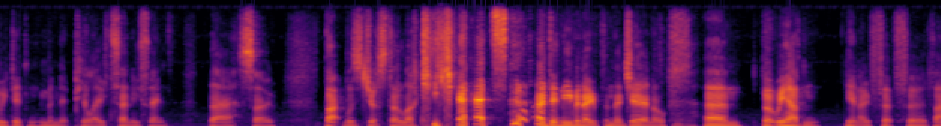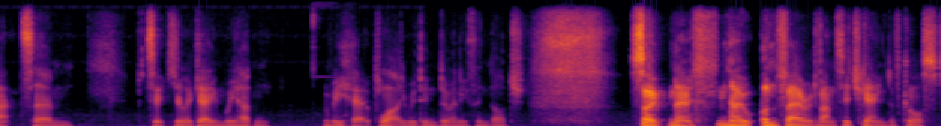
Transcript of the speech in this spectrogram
We didn't manipulate anything there, so that was just a lucky guess. I didn't even open the journal, um, but we hadn't. You know, for for that um, particular game, we hadn't. We hit apply. We didn't do anything dodge. So no, no unfair advantage gained, of course.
